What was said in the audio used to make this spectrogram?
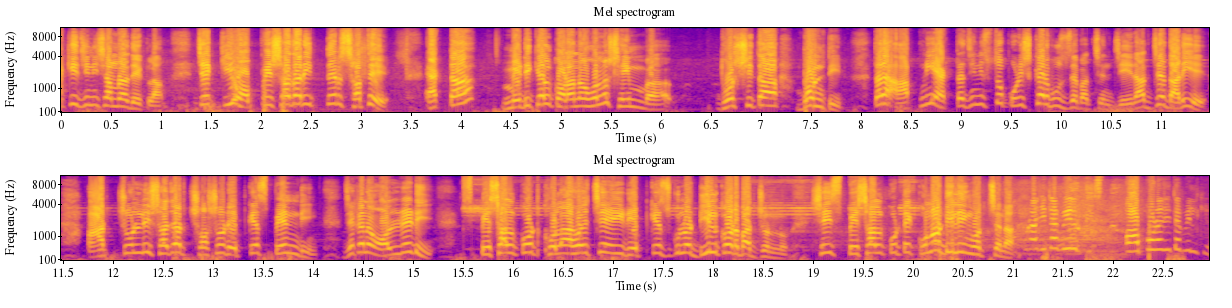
একই জিনিস আমরা দেখলাম যে কি অপেশাদারিত্বের সাথে একটা মেডিকেল করানো হলো সেই ধর্ষিতা বোনটির। তাহলে আপনি একটা জিনিস তো পরিষ্কার বুঝতে পারছেন যে রাজ্যে দাঁড়িয়ে আটচল্লিশ হাজার ছশো রেপ কেস পেন্ডিং যেখানে অলরেডি স্পেশাল কোর্ট খোলা হয়েছে এই রেপ কেসগুলো ডিল করবার জন্য। সেই স্পেশাল কোর্টে কোনো ডিলিং হচ্ছে না। অপরাজিতা বিল অপরাজিতা বিল কি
